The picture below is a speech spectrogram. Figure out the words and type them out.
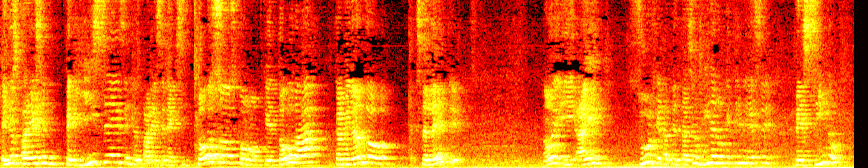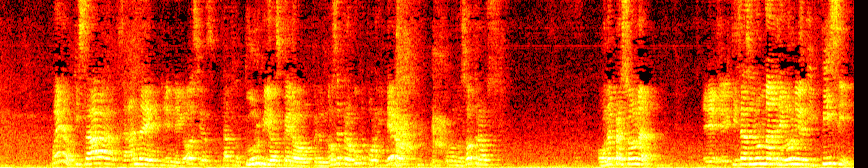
ellos parecen felices, ellos parecen exitosos, como que todo va caminando excelente. ¿no? Y ahí surge la tentación, mira lo que tiene ese vecino. Bueno, quizá anda en, negocios tanto turbios, pero, pero no se preocupa por dinero, como nosotros. O una persona, eh, eh, quizás en un matrimonio difícil,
